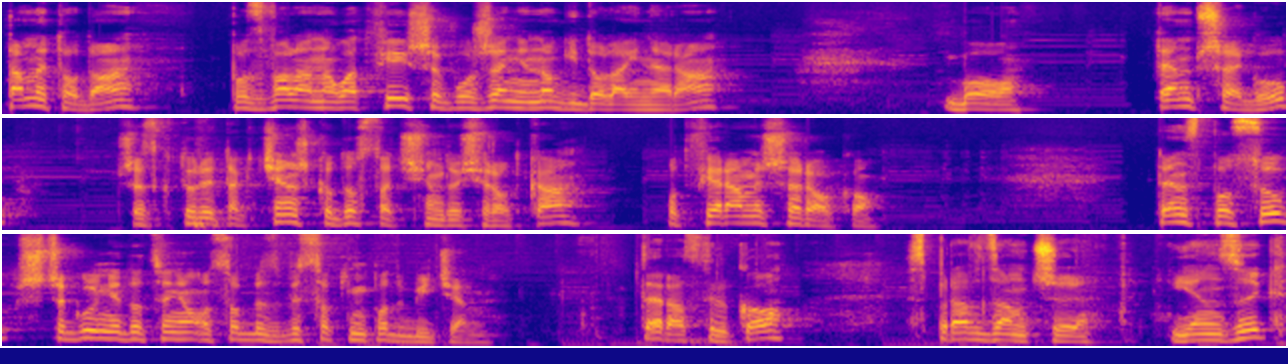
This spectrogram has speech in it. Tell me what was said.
Ta metoda pozwala na łatwiejsze włożenie nogi do linera, bo ten przegub, przez który tak ciężko dostać się do środka, otwieramy szeroko. Ten sposób szczególnie docenią osoby z wysokim podbiciem. Teraz tylko sprawdzam, czy język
